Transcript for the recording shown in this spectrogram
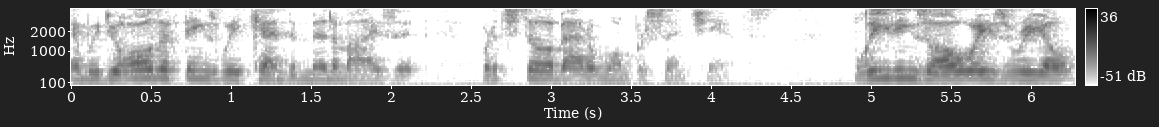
and we do all the things we can to minimize it. But it's still about a one percent chance. Bleeding's always real,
